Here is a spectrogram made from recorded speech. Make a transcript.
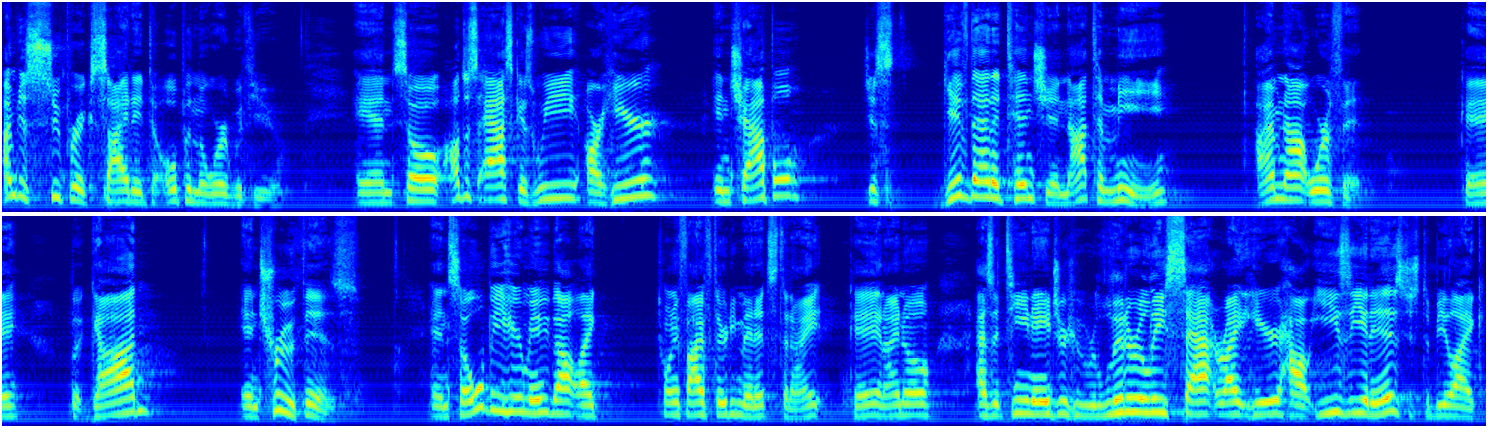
I'm just super excited to open the Word with you. And so I'll just ask as we are here in chapel, just give that attention, not to me. I'm not worth it. Okay? But God and truth is. And so we'll be here maybe about like 25, 30 minutes tonight. Okay? And I know as a teenager who literally sat right here, how easy it is just to be like,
